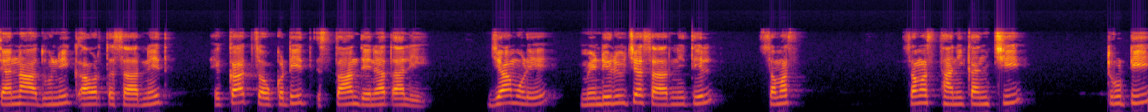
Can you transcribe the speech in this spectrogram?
त्यांना आधुनिक आवर्त सारणीत एकाच चौकटीत स्थान देण्यात आले ज्यामुळे मेंडेलिव्हच्या सारणीतील समस समस्थानिकांची त्रुटी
